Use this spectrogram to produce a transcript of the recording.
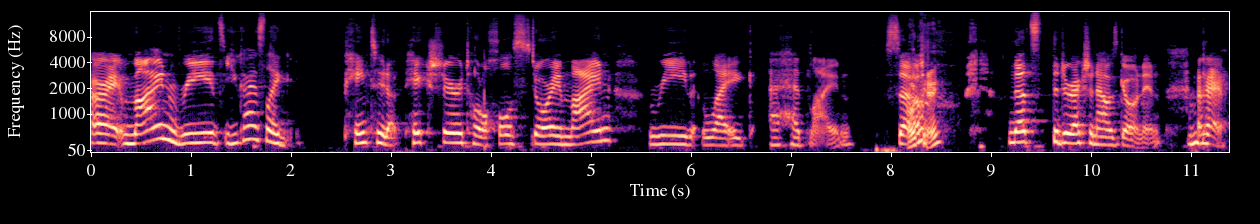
All right, mine reads. You guys like painted a picture, told a whole story. Mine read like a headline. So Okay, that's the direction I was going in. Okay,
